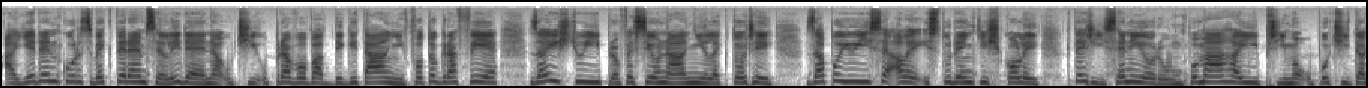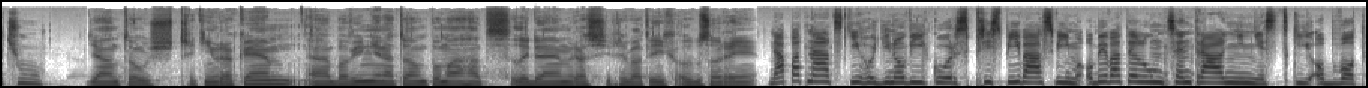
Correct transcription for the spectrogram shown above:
a jeden kurz, ve kterém se lidé naučí upravovat digitální fotografie, zajišťují profesionální lektoři. Zapojují se ale i studenti školy, kteří seniorům pomáhají přímo u počítačů. Dělám to už třetím rokem a baví mě na tom pomáhat lidem, rozšiřovat jejich obzory. Na 15-hodinový kurz přispívá svým obyvatelům centrální městský obvod.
